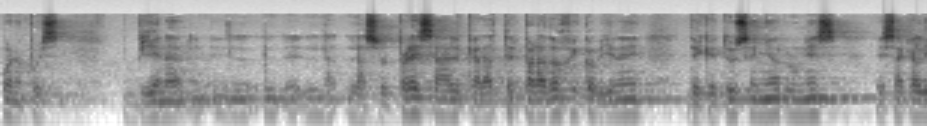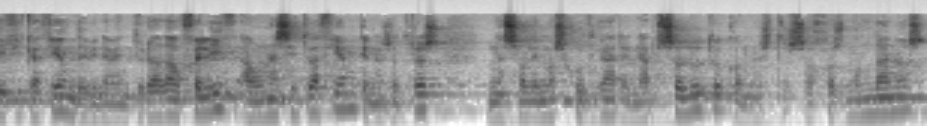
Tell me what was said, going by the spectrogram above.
Bueno, pues viene la, sorpresa, el carácter paradójico viene de que tú, Señor, unes esa calificación de bienaventurada o feliz a una situación que nosotros no solemos juzgar en absoluto con nuestros ojos mundanos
